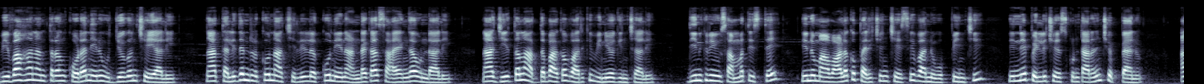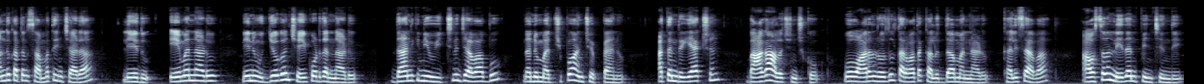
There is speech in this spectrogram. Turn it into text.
వివాహానంతరం కూడా నేను ఉద్యోగం చేయాలి. నా తల్లిదండ్రులకు నా చెల్లెలకు నేను అండగా సాయంగా ఉండాలి. నా జీవితంలో అర్ధభాగం వారికి వినియోగించాలి. దీనికి నీవు సమ్మతిస్తే నిన్ను మా వాళ్ళకు పరిచయం చేసి వారిని ఒప్పించి నిన్నే పెళ్ళి చేసుకుంటానని చెప్పాను. అందుకు అతను సమ్మతించాడా? లేదు. ఏమన్నాడు? నేను ఉద్యోగం చేయకూడదన్నాడు. దానికి నీవు ఇచ్చిన జవాబు? నన్ను మర్చిపో అని చెప్పాను. అతని రియాక్షన్ బాగా ఆలోచించుకో. ఓ వారం రోజుల తర్వాత కలుద్దామన్నాడు. కలిసావా? అవసరం లేదనిపించింది.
